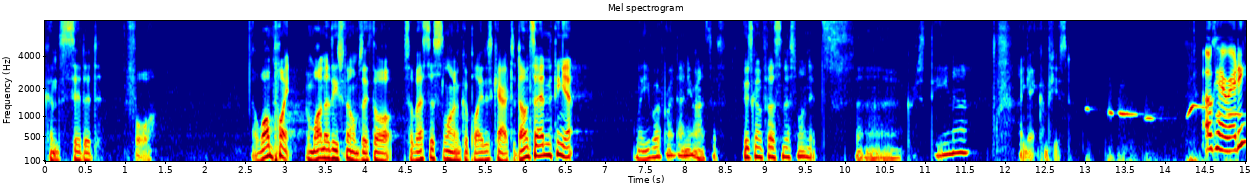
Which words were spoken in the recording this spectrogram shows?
considered for? At one point in one of these films, they thought Sylvester Stallone could play this character. Don't say anything yet. Well, you both write down your answers. Who's going first in this one? It's uh, Christina. I'm getting confused. Okay, ready?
